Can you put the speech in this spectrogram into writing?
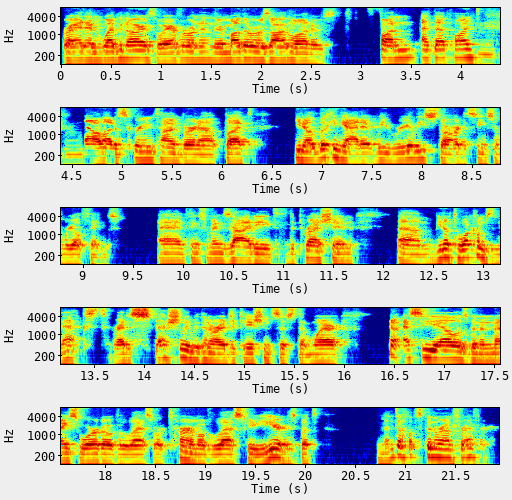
right? And webinars where everyone and their mother was on one. It was fun at that point. Mm-hmm. Now a lot of screen time burnout. But, you know, looking at it, we really started seeing some real things and things from anxiety to depression, um, you know, to what comes next, right? Especially within our education system where, you know, SEL has been a nice word over the last or term over the last few years, but mental health's been around forever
